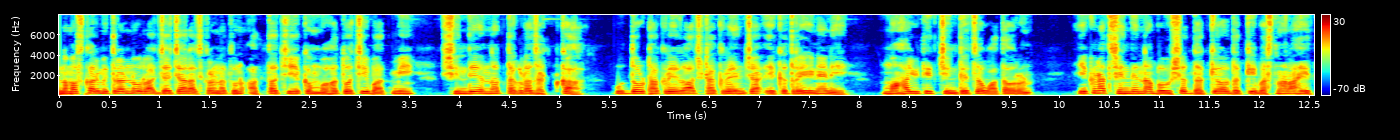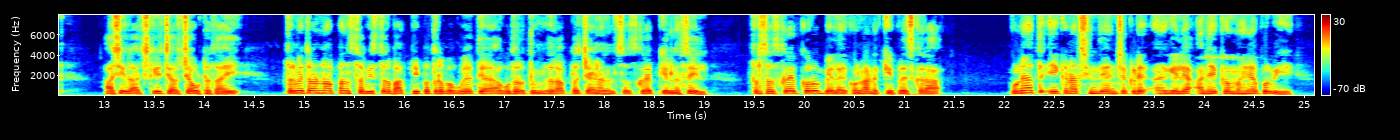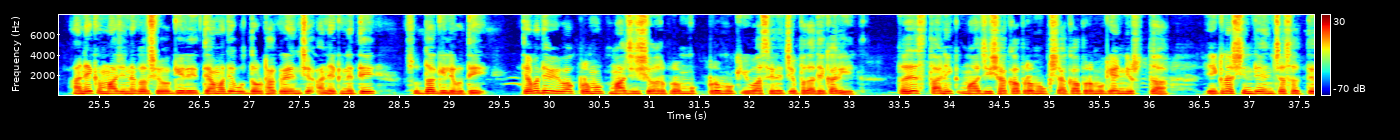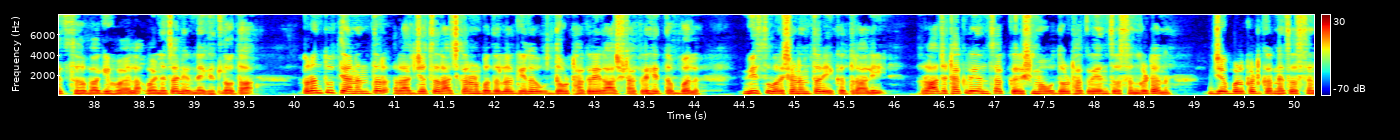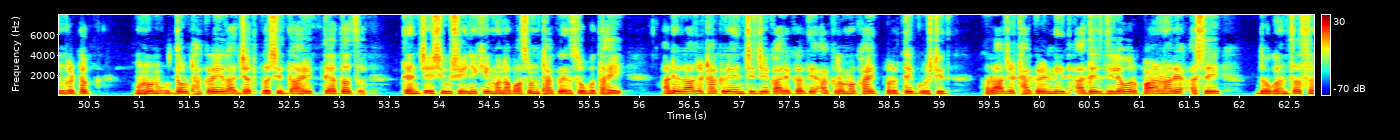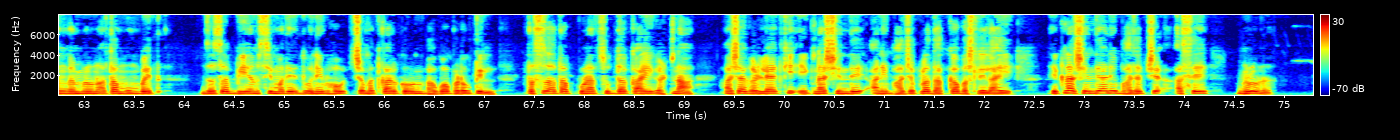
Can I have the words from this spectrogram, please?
नमस्कार मित्रांनो राज्याच्या राजकारणातून आत्ताची एक महत्त्वाची बातमी शिंदे यांना तगडा झटका उद्धव ठाकरे राज ठाकरे यांच्या एकत्र येण्याने महायुतीत चिंतेचं वातावरण. एकनाथ शिंदेंना भविष्यात धक्क्यावर धक्के बसणार आहेत अशी राजकीय चर्चा उठत आहे. तर मित्रांनो आपण सविस्तर बातमीपत्र बघूया. त्या अगोदर तुम्ही जर आपलं चॅनल सबस्क्राईब केलं नसेल तर सबस्क्राईब करून बेल आयकॉनला नक्की प्रेस करा. पुण्यात एकनाथ शिंदे यांच्याकडे गेल्या अनेक महिन्यापूर्वी अनेक माजी नगरसेवक गेले. त्यामध्ये उद्धव ठाकरे यांचे अनेक नेते सुद्धा गेले होते. त्यामध्ये विभाग प्रमुख माजी शहर प्रमुख प्रमुख युवा सेनेचे पदाधिकारी तसेच स्थानिक माजी शाखा प्रमुख शाखा प्रमुख यांनी सुद्धा एकनाथ शिंदे यांच्या सत्तेत सहभागी व्हायला होण्याचा निर्णय घेतला होता. परंतु त्यानंतर राज्याचं राजकारण बदललं गेलं. उद्धव ठाकरे राज ठाकरे हे तब्बल वीस वर्षानंतर एकत्र आले. राज ठाकरे यांचा करिश्मा उद्धव ठाकरे यांचं संघटन जे बळकट करण्याचं संघटक म्हणून उद्धव ठाकरे राज्यात प्रसिद्ध आहेत त्यातच त्यांचे शिवसैनिक हे मनापासून ठाकरेंसोबत आहे. आणि राज ठाकरे यांचे जे कार्यकर्ते आक्रमक आहेत प्रत्येक गोष्टीत राज ठाकरेंनी आदेश दिल्यावर पाळणारे असे दोघांचा संगम मिळून आता मुंबईत जसं बी एम सीमध्ये दोन्ही भाऊ चमत्कार करून भगवा फडवतील तसंच आता पुण्यात सुद्धा काही घटना अशा घडल्या आहेत की एकनाथ शिंदे आणि भाजपला धक्का बसलेला आहे. एकनाथ शिंदे आणि भाजपचे असे मिळून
